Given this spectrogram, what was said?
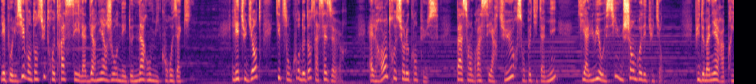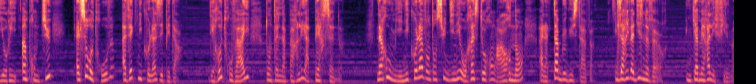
Les policiers vont ensuite retracer la dernière journée de Narumi Kurosaki. L'étudiante quitte son cours de danse à 16h. Elle rentre sur le campus, passe embrasser Arthur, son petit ami, qui a lui aussi une chambre d'étudiant. Puis de manière a priori impromptue, elle se retrouve avec Nicolas Zepeda. Des retrouvailles dont elle n'a parlé à personne. Narumi et Nicolas vont ensuite dîner au restaurant à Ornans, à la table Gustave. Ils arrivent à 19h. Une caméra les filme.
